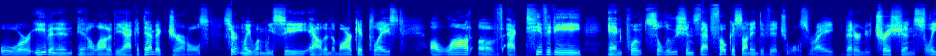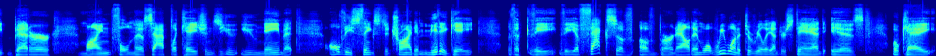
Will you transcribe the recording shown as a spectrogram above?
or even in, in a lot of the academic journals, certainly when we see out in the marketplace, a lot of activity and quote solutions that focus on individuals, right? Better nutrition, sleep better, mindfulness applications, you you name it. All these things to try to mitigate the the the effects of of burnout. And what we wanted to really understand is okay,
